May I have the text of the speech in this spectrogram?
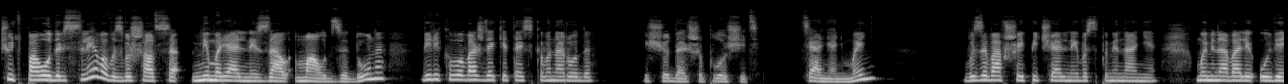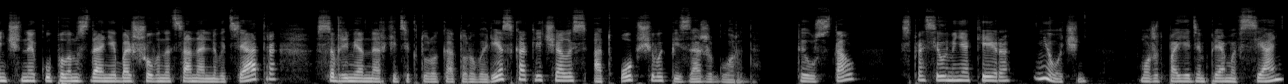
Чуть поодаль слева возвышался мемориальный зал Мао Цзэдуна, великого вождя китайского народа. Еще дальше площадь Тяньаньмэнь, вызывавшая печальные воспоминания. Мы миновали увенчанное куполом здание Большого национального театра, современная архитектура которого резко отличалась от общего пейзажа города. — Ты устал? — спросила меня Кейра. — Не очень. Может, поедем прямо в Сиань?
